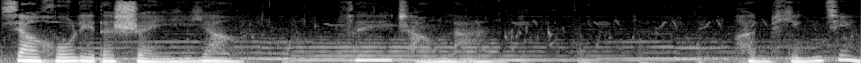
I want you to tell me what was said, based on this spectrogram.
像湖里的水一样，非常蓝，很平静，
